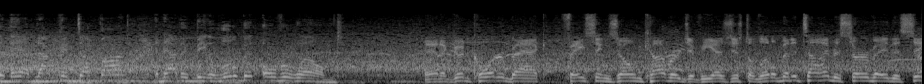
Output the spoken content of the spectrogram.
that they have not picked up on, and now they're being a little bit overwhelmed. And a good quarterback facing zone coverage. If he has just a little bit of time to survey the scene,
